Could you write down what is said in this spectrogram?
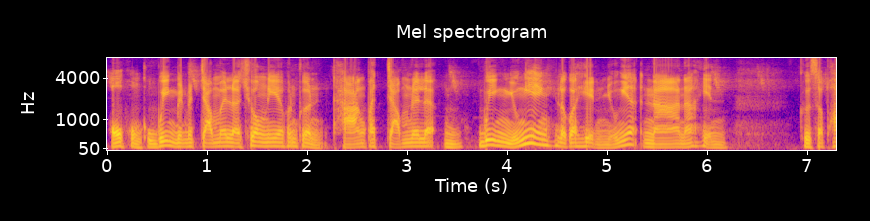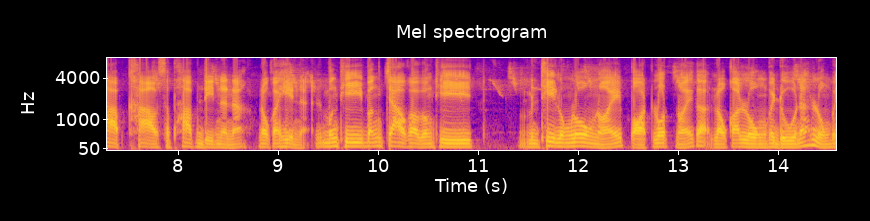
โอ้ผมก็วิ่งเป็นประจำเลยละช่วงนี้เพื่อนๆทางประจำเลยแหละวิ่งอยู่เงี้ยเราก็เห็นอยู่เงี้ยนานะเห็น คือสภาพข้าวสภาพดินอะนะเราก็เห็นอะบางทีบางเจ้าก็บางทีมันที่โล่งๆหน่อยปลอดรถหน่อยก็เราก็ลงไปดูนะ ลงไป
